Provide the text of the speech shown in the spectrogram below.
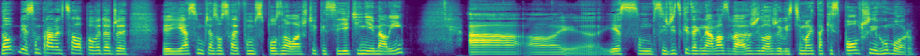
No, ja som práve chcela povedať, že ja som ťa so Saifom spoznala ešte, keď ste deti nemali. A ja som si vždy tak na vás vážila, že vy ste mali taký spoločný humor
